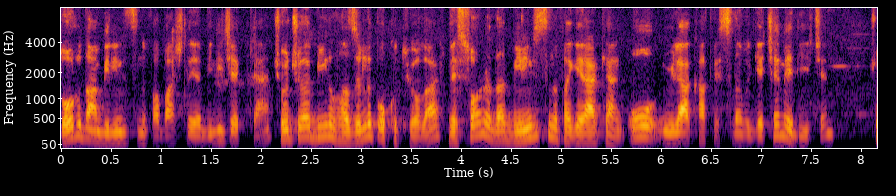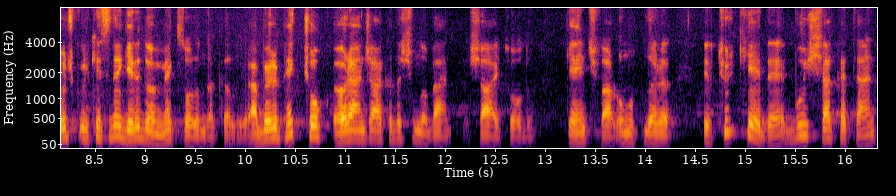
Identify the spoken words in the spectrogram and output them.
Doğrudan birinci sınıfa başlayabilecekken çocuğa bir yıl hazırlık okutuyorlar ve sonra da birinci sınıfa girerken o mülakat ve sınavı geçemediği için çocuk ülkesine geri dönmek zorunda kalıyor. Yani böyle pek çok öğrenci arkadaşımla ben şahit oldum. Genç var, umutları. Ve Türkiye'de bu iş hakikaten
